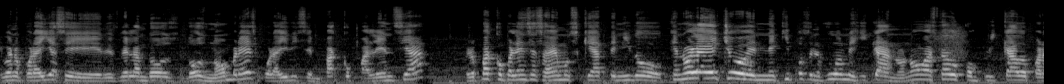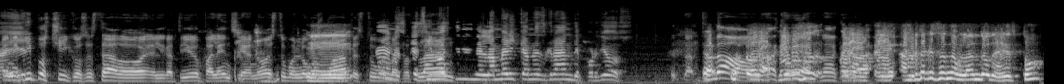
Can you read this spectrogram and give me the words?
Y bueno, por ahí ya se desvelan dos, dos nombres. Por ahí dicen Paco Palencia. Pero Paco Palencia sabemos que ha tenido, que no lo ha hecho en equipos en el fútbol mexicano, ¿no? Ha estado complicado para en él. En equipos chicos ha estado el gatillero Palencia, ¿no? Estuvo en Lobos eh, estuvo en Mazatlán. Es que si no en el América no es grande, por Dios. No, ahorita que están hablando de esto,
